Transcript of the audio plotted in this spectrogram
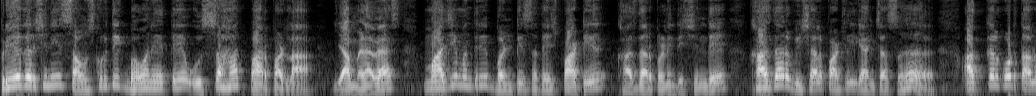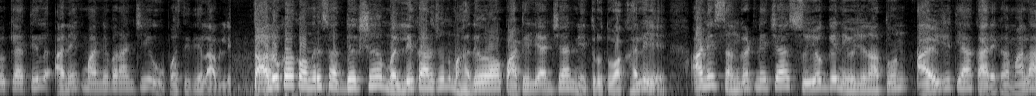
प्रियदर्शिनी सांस्कृतिक भवन येथे उत्साहात पार पडला. या मेळाव्यास माजी मंत्री बंटी सतेज पाटील खासदार प्रणिती शिंदे खासदार विशाल पाटील यांच्यासह अक्कलकोट तालुक्यातील अनेक मान्यवरांची उपस्थिती लाभली. तालुका काँग्रेस अध्यक्ष मल्लिकार्जुन महादेवराव पाटील यांच्या नेतृत्वाखाली आणि संघटनेच्या सुयोग्य नियोजनातून आयोजित या कार्यक्रमाला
